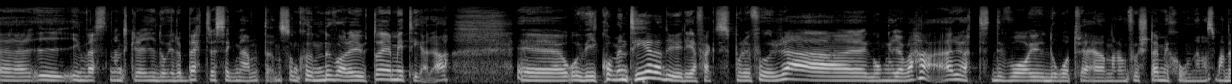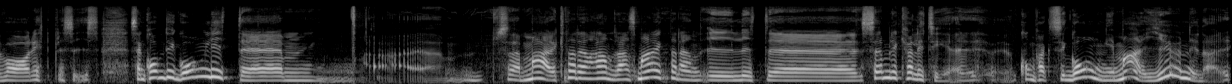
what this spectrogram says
eh, i investment grade, i de bättre segmenten som kunde vara ute och emittera. Eh, och vi kommenterade ju det faktiskt på det förra gången jag var här. Att det var ju då tror jag, en av de första emissionerna som hade varit. precis. Sen kom det igång lite mm, så här, marknaden, andrahandsmarknaden i lite eh, sämre kvaliteter kom faktiskt igång i maj, juni. Där.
